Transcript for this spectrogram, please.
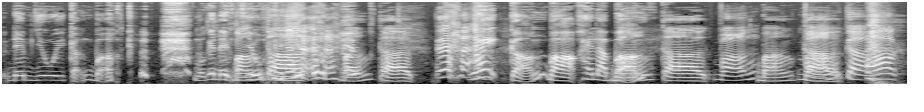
đêm vui cẩn bợt một cái đêm bẩn vui. cợt. Bẩn cợt. Wait, cẩn bợt hay là bẩn? Cợt. Bẩn bẩn cợt. cợt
